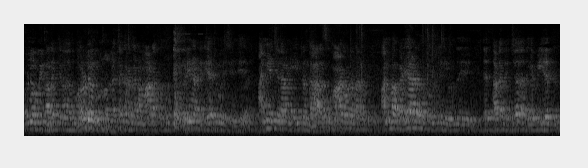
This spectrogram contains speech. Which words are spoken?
மறுபடியும் போய் வளைக்கிறோம் அது மறுபடியும் லட்சக்கணக்கான மாடை கொண்டு வெளிநாட்டுக்கு ஏற்றுமதி செஞ்சு அந்நிய செலாவணி ஈட்டு அந்த அரசு மாடோட நான் அன்பா விளையாடுறத போயிட்டு நீ வந்து தடை வச்சா அது எப்படி ஏத்துது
